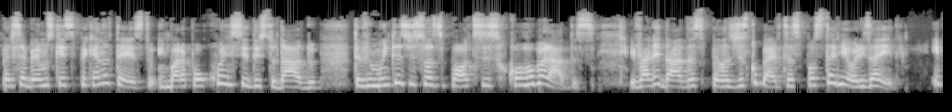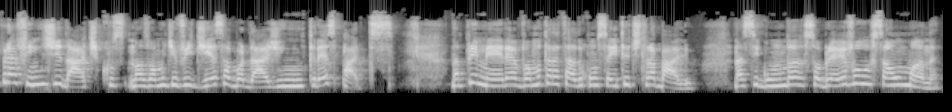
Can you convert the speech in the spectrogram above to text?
percebemos que esse pequeno texto, embora pouco conhecido e estudado, teve muitas de suas hipóteses corroboradas e validadas pelas descobertas posteriores a ele. E para fins didáticos, nós vamos dividir essa abordagem em três partes. Na primeira, vamos tratar do conceito de trabalho. Na segunda, sobre a evolução humana.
